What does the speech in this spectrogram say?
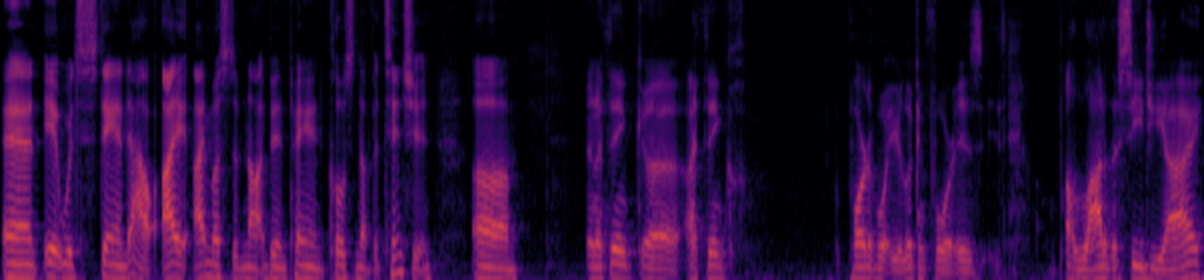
and it would stand out. I I must have not been paying close enough attention. Um, And I think uh, I think part of what you're looking for is a lot of the CGI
